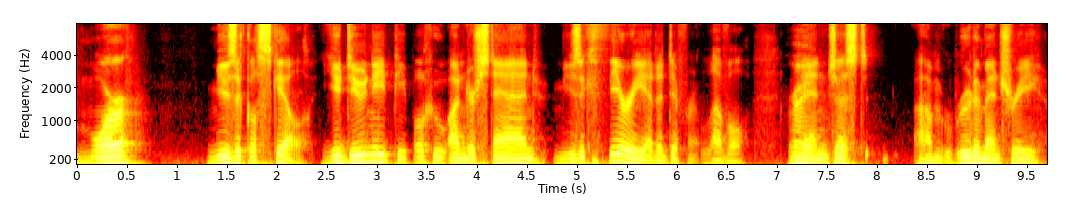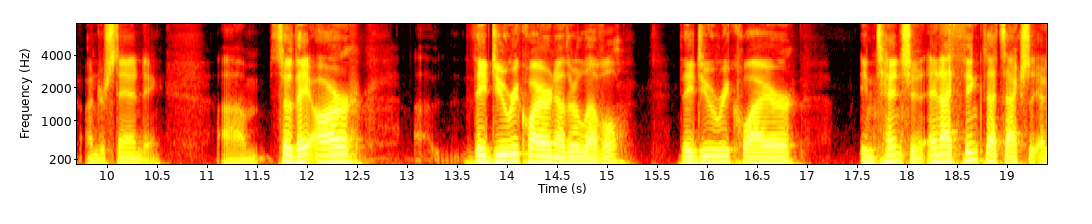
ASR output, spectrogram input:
more musical skill. You do need people who understand music theory at a different level Right. than just um, rudimentary understanding. Um, so they are, they do require another level. They do require intention. And I think that's actually a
